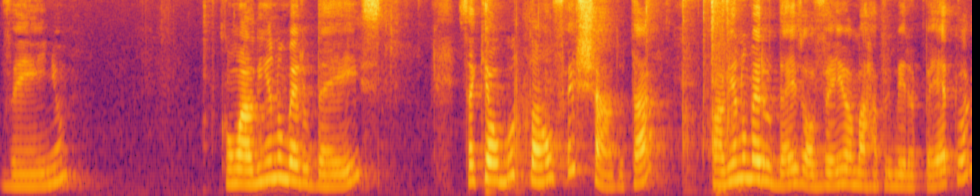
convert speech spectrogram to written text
Venho com a linha número 10. Isso aqui é o botão fechado, tá? Com a linha número 10, ó, venho amarrar a primeira pétala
